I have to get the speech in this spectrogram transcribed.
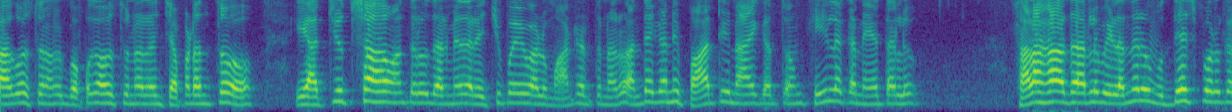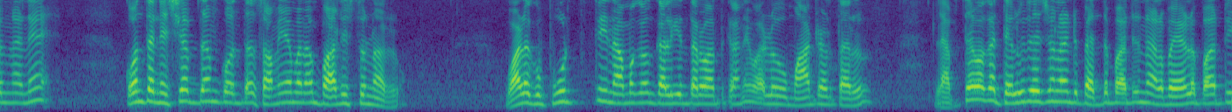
బాగా వస్తున్నారు గొప్పగా వస్తున్నారు అని చెప్పడంతో ఈ అత్యుత్సాహవంతులు దాని మీద రెచ్చిపోయి వాళ్ళు మాట్లాడుతున్నారు. అంతేకాని పార్టీ నాయకత్వం కీలక నేతలు సలహాదారులు వీళ్ళందరూ ఉద్దేశపూర్వకంగానే కొంత నిశ్శబ్దం కొంత సంయమనం పాటిస్తున్నారు. వాళ్ళకు పూర్తి నమ్మకం కలిగిన తర్వాత కానీ వాళ్ళు మాట్లాడతారు. లేకపోతే ఒక తెలుగుదేశం లాంటి పెద్ద పార్టీ నలభై ఏళ్ళ పార్టీ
